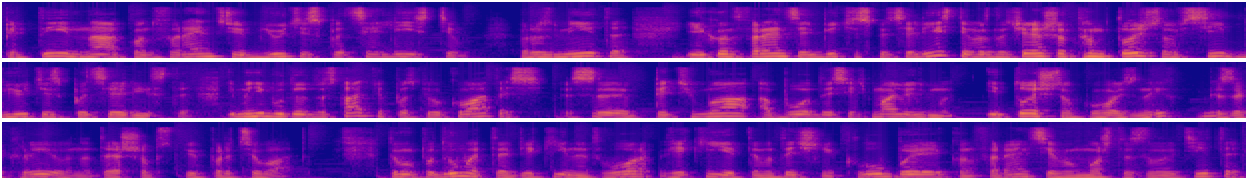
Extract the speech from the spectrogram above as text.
піти на конференцію б'юті спеціалістів. Розумієте? І конференція б'юті спеціалістів означає, що там точно всі б'юті спеціалісти. І мені буде достатньо поспілкуватись з п'ятьма або десятьма людьми. І точно когось з них я закрию на те, щоб співпрацювати. Тому подумайте, в який нетворк, в які тематичні клуби, конференції ви можете залетіти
